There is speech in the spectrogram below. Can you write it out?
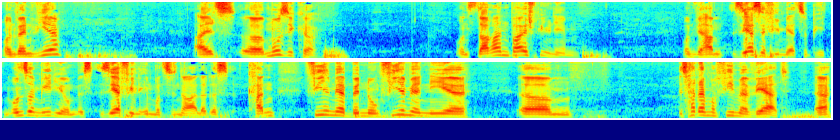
Und wenn wir als äh, Musiker uns daran ein Beispiel nehmen, und wir haben sehr, sehr viel mehr zu bieten. Unser Medium ist sehr viel emotionaler. Das kann viel mehr Bindung, viel mehr Nähe. Ähm, es hat einfach viel mehr Wert. Ja?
